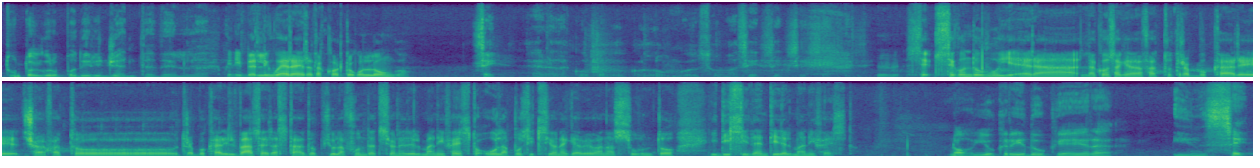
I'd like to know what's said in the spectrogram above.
tutto il gruppo dirigente del... Quindi Berlinguer era d'accordo con Longo? Sì, era d'accordo con Longo, insomma, sì, sì, sì. sì. Se, secondo voi era la cosa che aveva fatto traboccare, cioè, fatto traboccare il vaso era stato più la fondazione del manifesto o la posizione che avevano assunto i dissidenti del manifesto? No, io credo che era in sé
